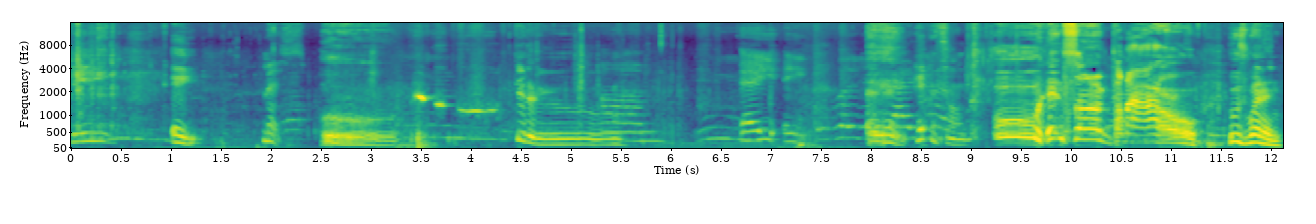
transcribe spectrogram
D eight. Miss. Ooh. Doo-doo-doo. Um, A8. Hey, hey. Hit the song. Ooh, hitting song. Pow! Who's winning?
